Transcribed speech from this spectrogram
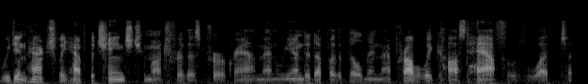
we didn't actually have to change too much for this program, and we ended up with a building that probably cost half of what uh,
